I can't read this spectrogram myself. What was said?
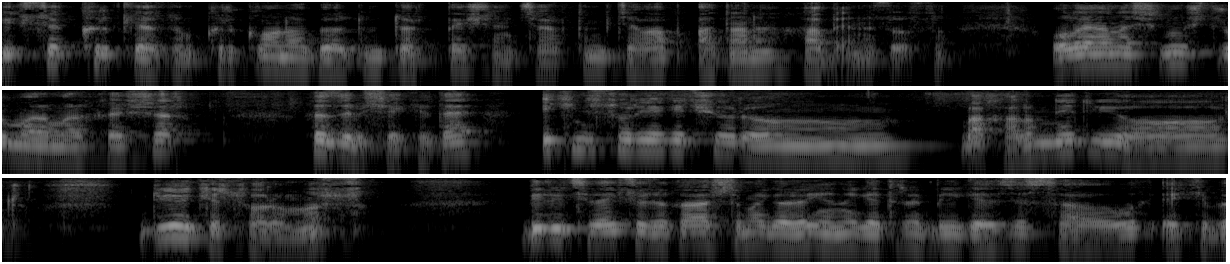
X'e 40 yazdım. 40'ı 10'a böldüm. 4 5 ile çarptım. Cevap Adana. Haberiniz olsun. Olay anlaşılmıştır umarım arkadaşlar. Hızlı bir şekilde ikinci soruya geçiyorum. Bakalım ne diyor. Diyor ki sorumuz. Bir ilçedeki çocuk araştırma görevi yerine getiren bir gezi sağlık ekibi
